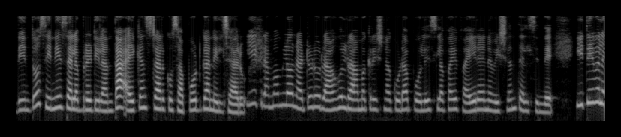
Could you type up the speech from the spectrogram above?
దీంతో సినీ సెలబ్రిటీలంతా ఐకన్ స్టార్కు సపోర్ట్గా నిలిచారు. ఈ క్రమంలో నటుడు రాహుల్ రామకృష్ణ కూడా పోలీసులపై ఫైర్ అయిన విషయం తెలిసిందే. ఇటీవల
